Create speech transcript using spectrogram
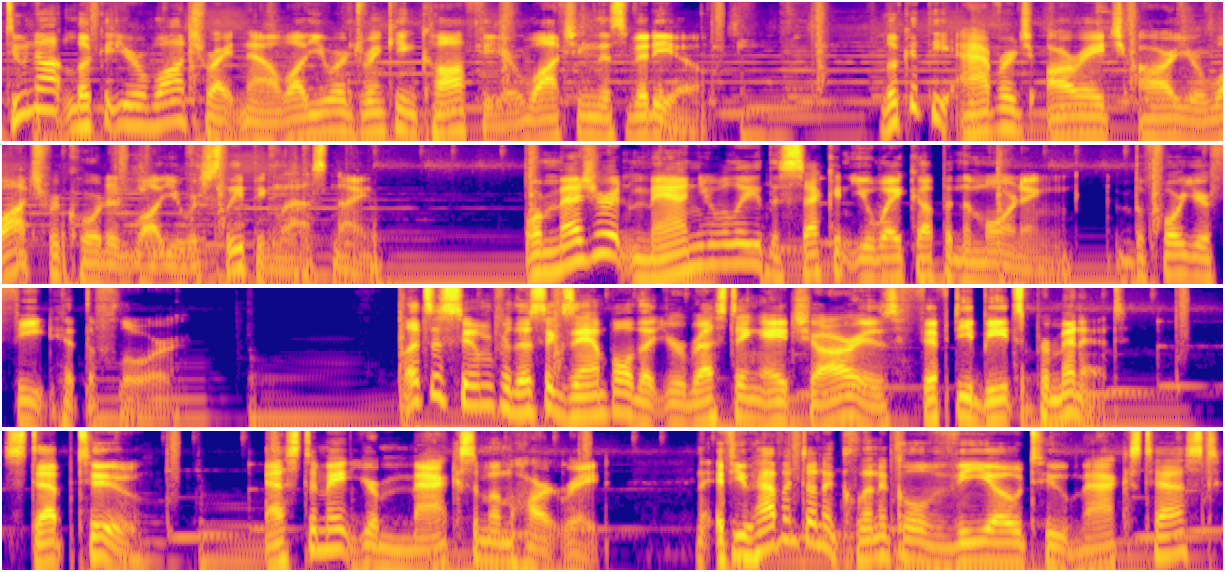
Do not look at your watch right now while you are drinking coffee or watching this video. Look at the average RHR your watch recorded while you were sleeping last night. Or measure it manually the second you wake up in the morning, before your feet hit the floor. Let's assume for this example that your resting HR is 50 beats per minute. Step 2. Estimate your maximum heart rate. If you haven't done a clinical VO2 max test,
